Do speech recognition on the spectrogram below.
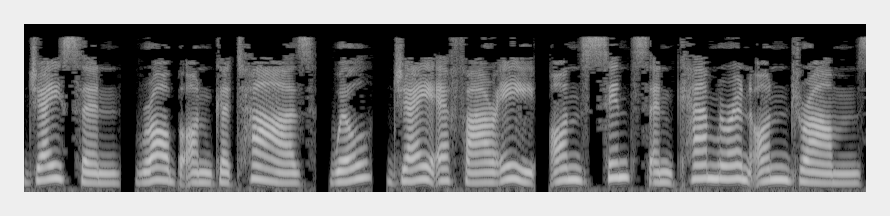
Jason, Rob on guitars, Will, JFRE, on synths and Cameron on drums.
